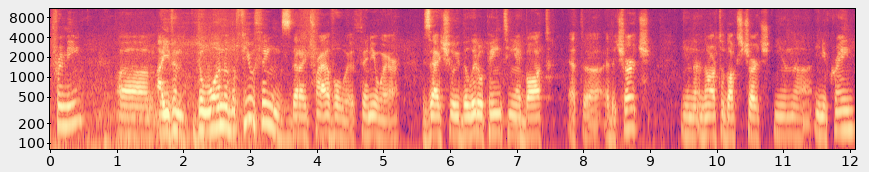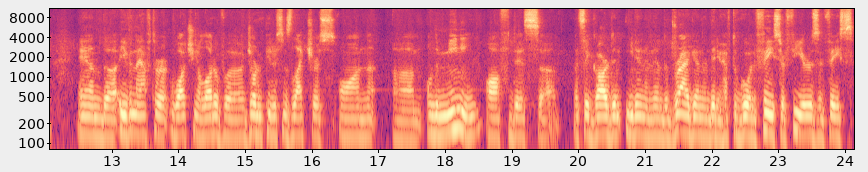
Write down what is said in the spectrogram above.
for me. Um, I even the one of the few things that I travel with anywhere is actually the little painting I bought at uh, at the church, in an Orthodox church in uh, in Ukraine, and uh, even after watching a lot of uh, Jordan Peterson's lectures on um, on the meaning of this, uh, let's say Garden Eden, and then the dragon, and then you have to go and face your fears and face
